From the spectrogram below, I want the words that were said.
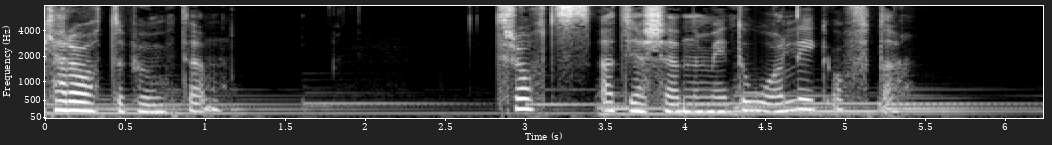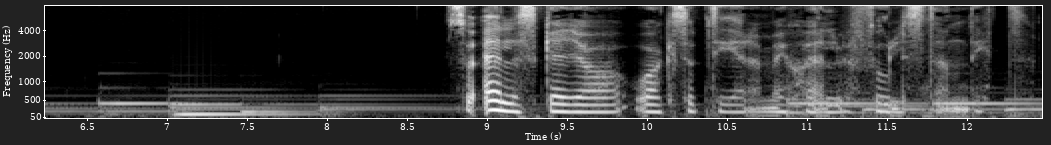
Karatepunkten. Trots att jag känner mig dålig ofta så älskar jag och accepterar mig själv fullständigt.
